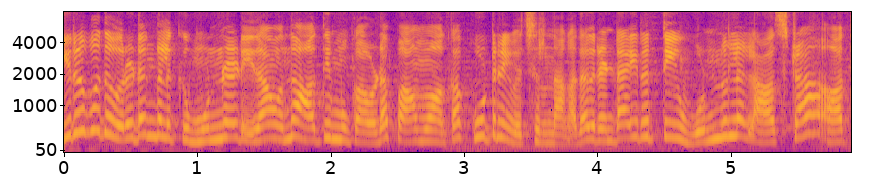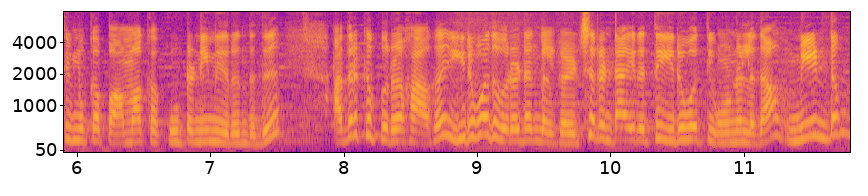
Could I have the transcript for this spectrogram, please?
இருபது வருடங்களுக்கு முன்னாடி தான் வந்து அதிமுகவோட பாமக கூட்டணி வச்சுருந்தாங்க. அதாவது ரெண்டாயிரத்தி ஒன்றில் லாஸ்ட்டாக அதிமுக பாமக கூட்டணின்னு இருந்தது. அதற்கு பிறகாக இருபது வருடங்கள் கழித்து ரெண்டாயிரத்தி இருபத்தி ஒன்றில் தான் மீண்டும்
